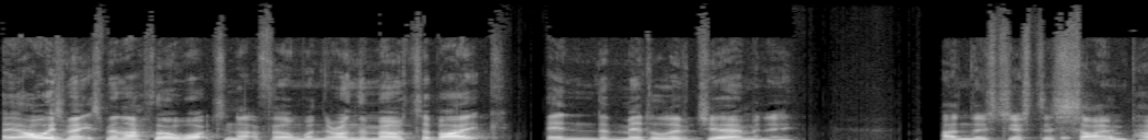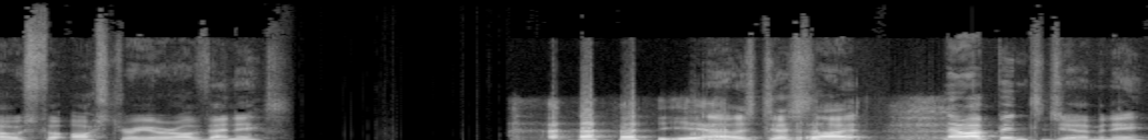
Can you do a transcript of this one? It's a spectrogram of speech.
it always makes me laugh though watching that film when they're on the motorbike in the middle of Germany, and there's just a signpost for Austria or Venice, Yeah. I was just like, now I've been to Germany,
